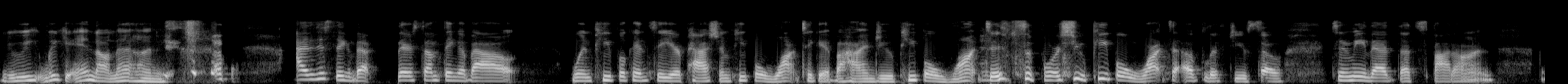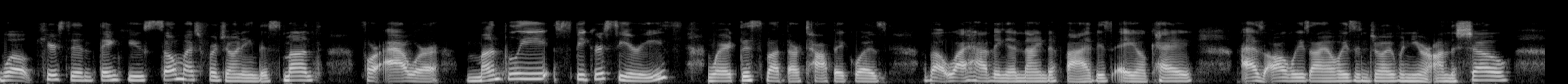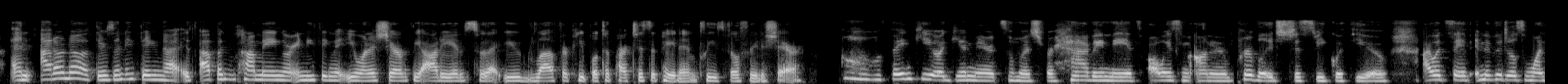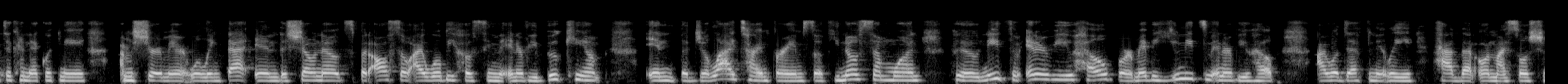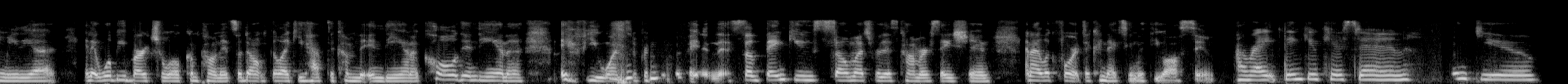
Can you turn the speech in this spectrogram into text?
We we can end on that, honey. I just think that there's something about when people can see your passion, people want to get behind you, people want to mm-hmm. support you, people want to uplift you. So to me that that's spot on. Well, Kirsten, thank you so much for joining this month for our monthly speaker series, where this month our topic was about why having a nine to five is a okay. As always, I always enjoy when you're on the show. And I don't know if there's anything that is up and coming or anything that you want to share with the audience so that you'd love for people to participate in, please feel free to share. Oh, thank you again, Merritt, so much for having me. It's always an honor and privilege to speak with you. I would say if individuals want to connect with me, I'm sure Merritt will link that in the show notes. But also, I will be hosting the interview boot camp in the July timeframe. So if you know someone who needs some interview help, or maybe you need some interview help, I will definitely have that on my social media, and it will be virtual component. So don't feel like you have to come to Indiana, cold Indiana, if you want to participate in this. So thank you so much for this conversation. And I look forward to connecting with you all soon. All right. Thank you, Kirsten. Thank you.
